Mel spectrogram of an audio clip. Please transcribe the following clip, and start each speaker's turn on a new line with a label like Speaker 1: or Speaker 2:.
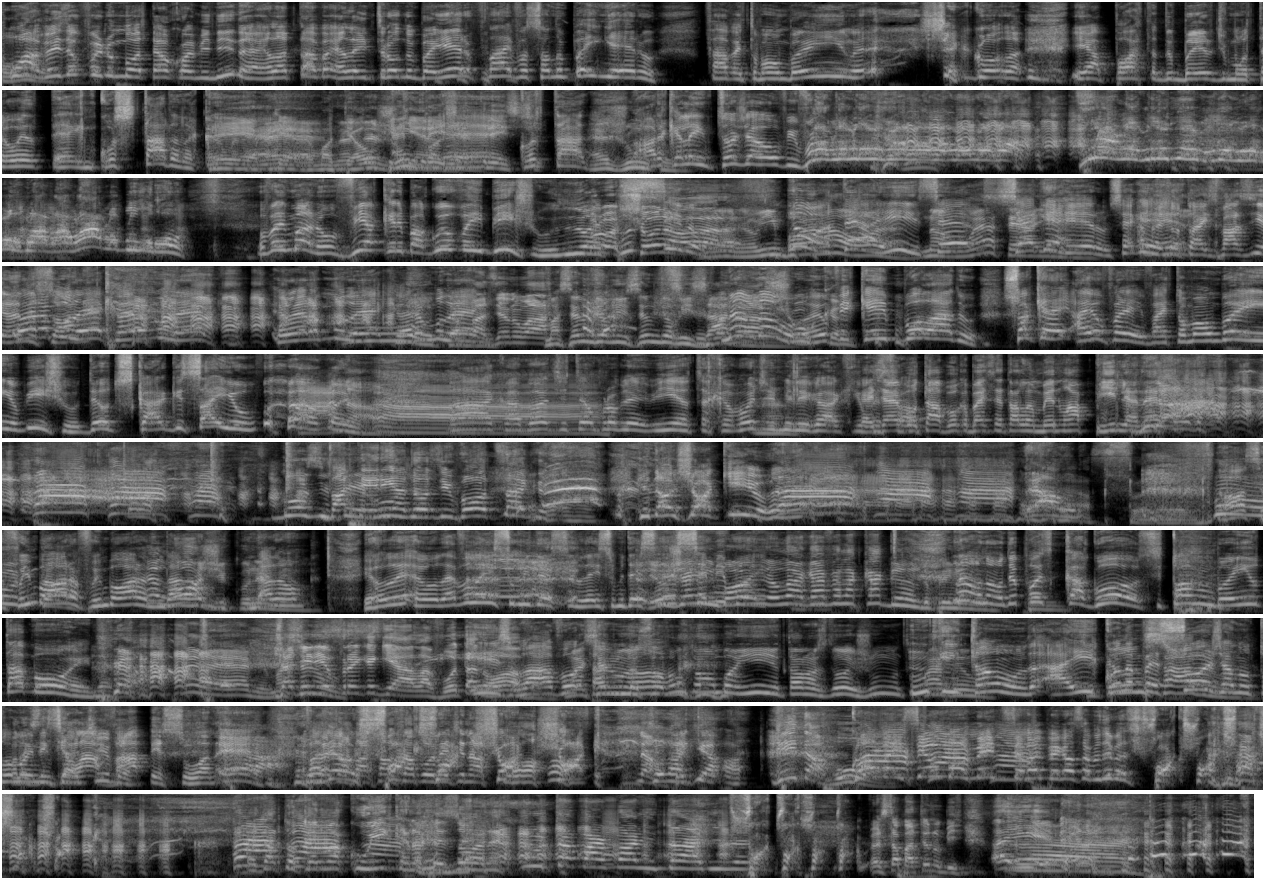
Speaker 1: Uma vez eu fui no motel com a menina, ela, tava, ela entrou no banheiro, falei, ai, vou só no banheiro. Falei, vai tomar um banho, né? Chegou lá e a porta do banheiro de motel é, é encostada na cama.
Speaker 2: É,
Speaker 1: né?
Speaker 2: porque é,
Speaker 3: É,
Speaker 2: motel
Speaker 3: é triste,
Speaker 1: é,
Speaker 2: triste.
Speaker 1: encostado.
Speaker 3: É junto.
Speaker 1: A hora que ela entrou, já ouvi. Eu falei, mano, eu vi aquele bagulho, eu falei, bicho, não é
Speaker 4: Broxou na
Speaker 1: possível.
Speaker 4: hora.
Speaker 3: Eu ia embora
Speaker 1: Não,
Speaker 3: na
Speaker 1: até
Speaker 3: hora.
Speaker 1: aí,
Speaker 3: Não,
Speaker 1: você
Speaker 3: não é até
Speaker 1: você é
Speaker 3: aí.
Speaker 1: guerreiro, você é
Speaker 2: Ah, mas
Speaker 1: guerreiro.
Speaker 2: eu tô esvaziando
Speaker 1: Eu era
Speaker 2: só. né?
Speaker 1: moleque, eu era moleque. Eu era moleque, eu era moleque.
Speaker 4: Fazendo uma.
Speaker 3: Mas você não deu, você não deu risada?
Speaker 1: Não, não, eu
Speaker 4: Chuca.
Speaker 1: fiquei bolado. Só que aí, aí eu falei, vai tomar um banho, bicho. Deu descarga e saiu.
Speaker 2: Ah, não.
Speaker 1: Ah, acabou de ter um probleminha, tá, acabou de me ligar aqui.
Speaker 2: Aí já vai
Speaker 1: pessoal.
Speaker 2: botar a boca, parece que você tá lambendo uma pilha, né?
Speaker 3: Goze
Speaker 2: Bateria
Speaker 3: ferrugem.
Speaker 2: 12 volts, sabe?
Speaker 1: Que dá um choquinho. Nossa, eu fui embora, fui embora.
Speaker 3: É
Speaker 1: não dá
Speaker 3: lógico,
Speaker 1: não.
Speaker 3: né,
Speaker 1: Não dá não. Eu, eu levo lenço umedecido, lenço umedecido
Speaker 3: Eu
Speaker 1: é
Speaker 3: já ia embora, eu largava ela cagando primeiro.
Speaker 1: Não, não, depois que cagou, se toma um banho, tá bom ainda.
Speaker 3: É, meu, mas
Speaker 4: Já diria
Speaker 3: não-
Speaker 4: Frank Aguiar, lavou tá
Speaker 1: Isso,
Speaker 4: nova.
Speaker 1: lá vou
Speaker 3: Mas
Speaker 1: tá
Speaker 3: você não lançou,
Speaker 1: nova.
Speaker 3: vamos tomar um banho e tal, nós dois juntos. deu-
Speaker 1: Então, aí,
Speaker 3: Fica
Speaker 1: quando a
Speaker 3: lançado,
Speaker 1: pessoa já não toma
Speaker 2: assim,
Speaker 1: iniciativa...
Speaker 2: lavar a pessoa, né?
Speaker 1: É, fazer
Speaker 2: a
Speaker 1: um choque,
Speaker 2: sabonete
Speaker 1: choque,
Speaker 2: na
Speaker 1: choque, choque.
Speaker 4: Não,
Speaker 2: vai aqui, ó.
Speaker 4: Gay da rua.
Speaker 1: Qual vai ser o momento que você vai pegar o sabonete e vai choque, choque, choque, choque, choque.
Speaker 2: Ele tá tocando uma cuíca na pessoa, né?
Speaker 3: Puta barbaridade, velho.
Speaker 1: Choque.
Speaker 4: Você tá batendo o bicho. Aí,
Speaker 3: Ah.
